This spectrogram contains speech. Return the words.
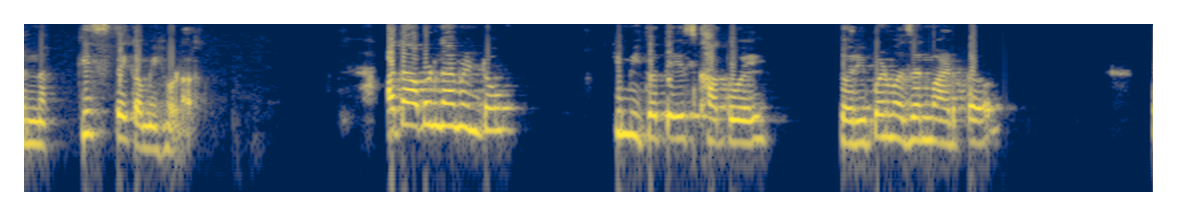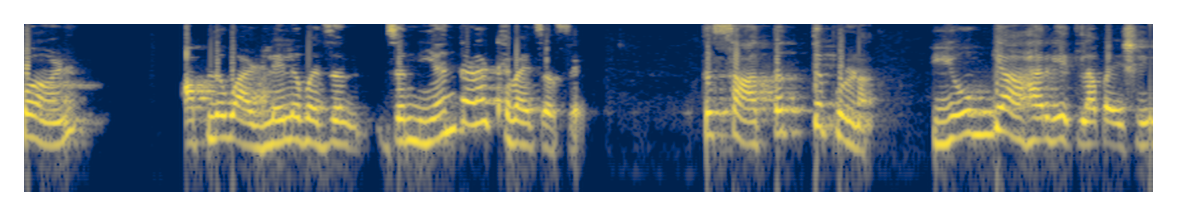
तर नक्कीच ते कमी होणार. आता आपण काय म्हणतो? की मी तर तेच खातोय तरी पण वजन वाढतं. पण आपलं वाढलेलं वजन जर नियंत्रणात ठेवायचं असेल तर सातत्यपूर्ण योग्य आहार घेतला पाहिजे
